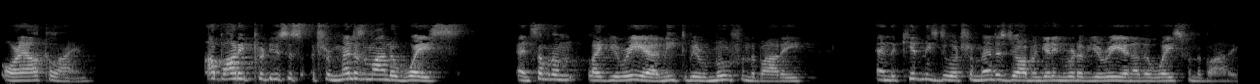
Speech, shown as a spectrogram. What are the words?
or alkaline. Our body produces a tremendous amount of waste, and some of them, like urea, need to be removed from the body. And the kidneys do a tremendous job in getting rid of urea and other waste from the body.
